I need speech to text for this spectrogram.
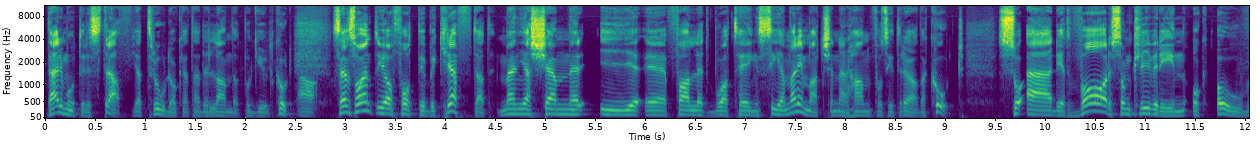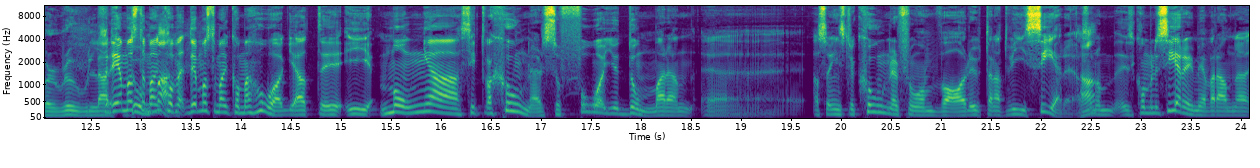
Däremot är det straff, jag tror dock att det hade landat på gult kort. Ja. Sen så har inte jag fått det bekräftat, men jag känner i eh, fallet Boateng senare i matchen när han får sitt röda kort, så är det VAR som kliver in och overrular För det måste, man domaren. komma, det måste man komma ihåg att eh, i många situationer så får ju domaren eh, alltså instruktioner från VAR utan att vi ser det. Alltså Ja. De kommunicerar ju med varandra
